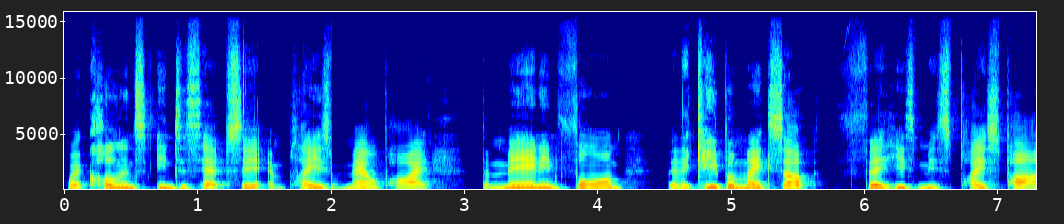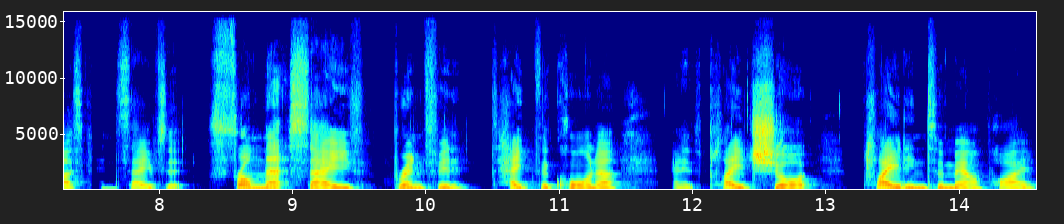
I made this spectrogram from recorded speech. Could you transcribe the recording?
where Collins intercepts it and plays Maupay, the man in form, but the keeper makes up for his misplaced pass and saves it. From that save, Brentford take the corner and it's played short, played into Maupay,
